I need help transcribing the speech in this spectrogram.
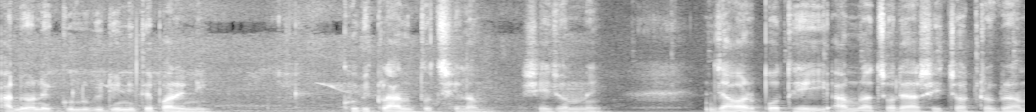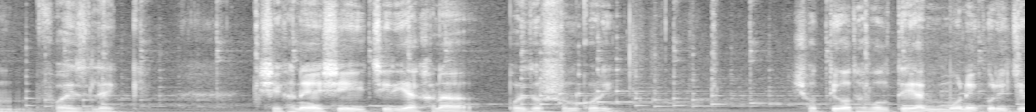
আমি অনেকগুলো ভিডিও নিতে পারিনি। খুবই ক্লান্ত ছিলাম সেই জন্যে। যাওয়ার পথেই আমরা চলে আসি চট্টগ্রাম, ফয়েজ লেক। সেখানে এসেই চিড়িয়াখানা পরিদর্শন করি। সত্যি কথা বলতে আমি মনে করি যে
